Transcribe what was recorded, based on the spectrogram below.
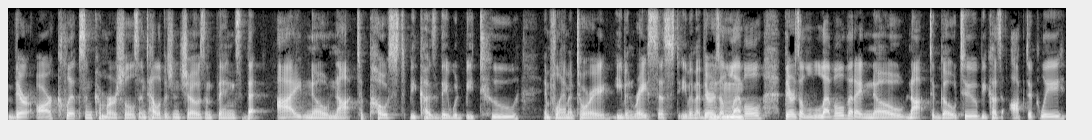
there are clips and commercials and television shows and things that I know not to post because they would be too inflammatory, even racist, even that there's Mhm. a level there's a level that I know not to go to because optically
